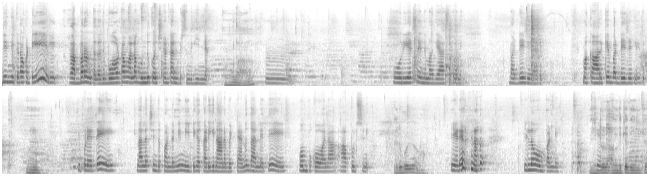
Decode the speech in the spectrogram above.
దీన్ని ఇక్కడ ఒకటి రబ్బర్ ఉంటుంది. అది పోవటం వల్ల ముందుకు వచ్చినట్టు అనిపిస్తుంది గిన్నె. అవునా? ఫోర్ ఇయర్స్ అయింది మా గ్యాస్తోని బర్త్డే చేయాలి. మా కారుకే బర్త్డే చేయలేదు. ఇప్పుడైతే నల్ల చింతపండుని నీట్గా కడిగి నానబెట్టాను. దాన్ని అయితే వంపుకోవాలా ఆ పులుసుని. ఏడే ఉన్నా. ఇల్లు వంపండి. దీంట్లో అందుకే దీనికే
